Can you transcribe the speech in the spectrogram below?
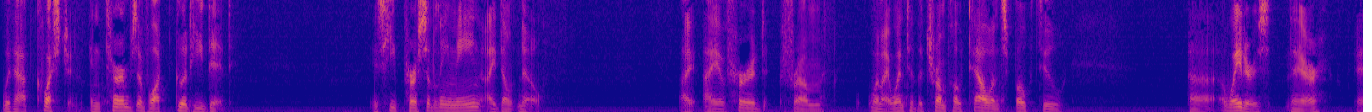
without question, in terms of what good he did. Is he personally mean? I don't know. I, I have heard from when I went to the Trump Hotel and spoke to uh, waiters there, eh,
